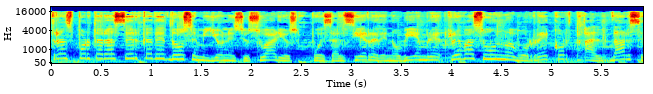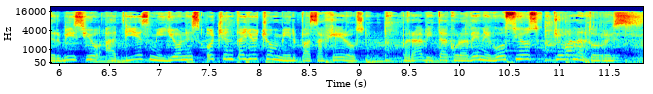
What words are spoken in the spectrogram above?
transportará cerca de 12 millones de usuarios, pues al cierre de noviembre rebasó un nuevo récord al dar servicio a 10 millones 88 mil pasajeros. Para Bitácora de Negocios, Giovanna Torres.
